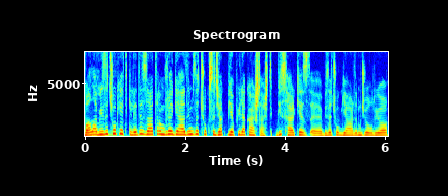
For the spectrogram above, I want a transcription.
Valla bizi çok etkiledi. Zaten buraya geldiğimizde çok sıcak bir yapıyla karşılaştık. Biz herkes e, bize çok yardımcı oluyor.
